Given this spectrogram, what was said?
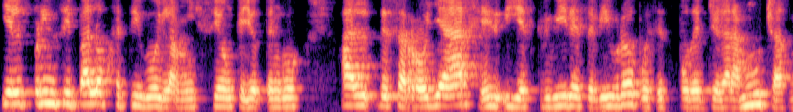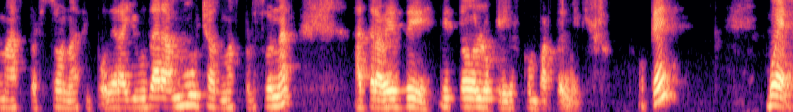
y el principal objetivo y la misión que yo tengo al desarrollar eh, y escribir ese libro, pues es poder llegar a muchas más personas y poder ayudar a muchas más personas a través de, todo lo que les comparto en mi libro. ¿Ok? Bueno,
